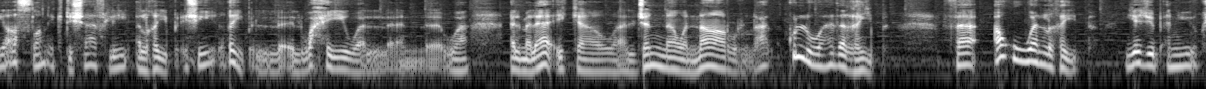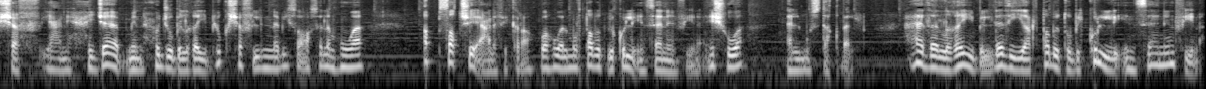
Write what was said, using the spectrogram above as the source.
هي أصلا اكتشاف للغيب. شيء غيب. الوحي والملائكة والجنة والنار كله هذا غيب. فأول غيب يجب أن يكشف يعني حجاب من حجب الغيب. يكشف للنبي صلى الله عليه وسلم هو أبسط شيء على فكرة وهو المرتبط بكل إنسان فينا. إيش هو؟ المستقبل. هذا الغيب الذي يرتبط بكل إنسان فينا.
